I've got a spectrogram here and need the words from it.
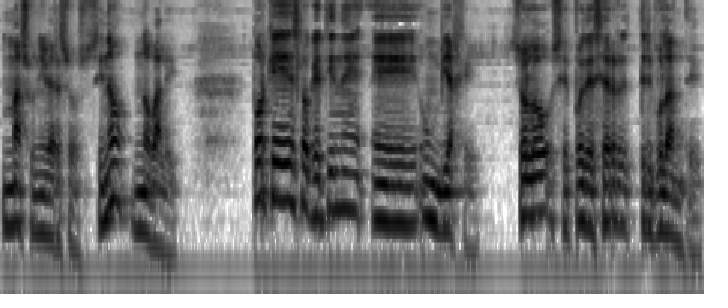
más universos. Si no, no vale. Porque es lo que tiene eh, un viaje. Solo se puede ser tripulante.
